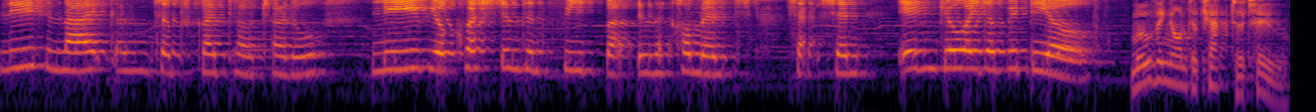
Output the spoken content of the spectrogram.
like and subscribe to our channel. Leave your questions and feedback in the comments section. Enjoy the video. Moving on to chapter 2,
